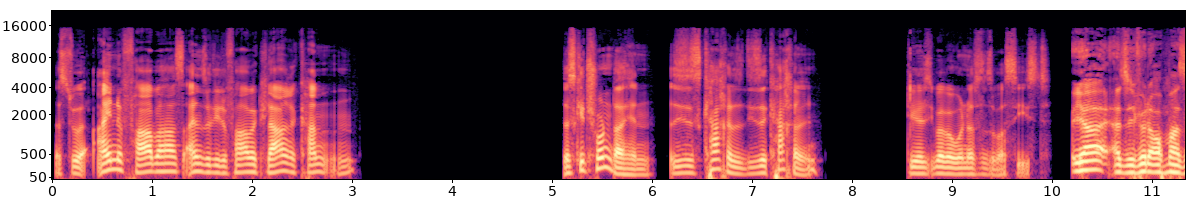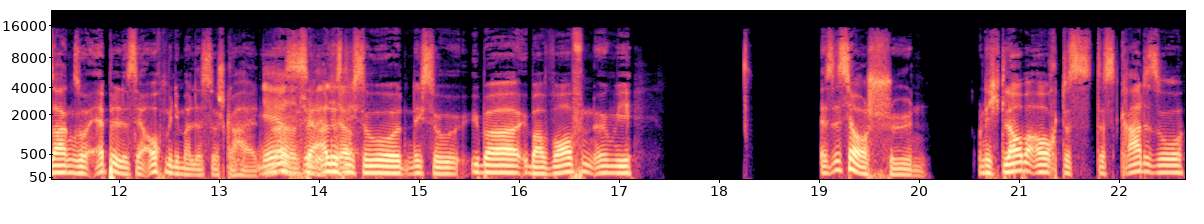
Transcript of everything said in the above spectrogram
Dass du eine Farbe hast, eine solide Farbe, klare Kanten. Das geht schon dahin. Also dieses Kachel, diese Kacheln, die du jetzt über bei Windows und sowas siehst. Ja, also ich würde auch mal sagen, so Apple ist ja auch minimalistisch gehalten. Ja, ne? Das ist ja alles ja. nicht so, nicht so über, überworfen irgendwie. Es ist ja auch schön. Und ich glaube auch, dass, dass gerade so,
